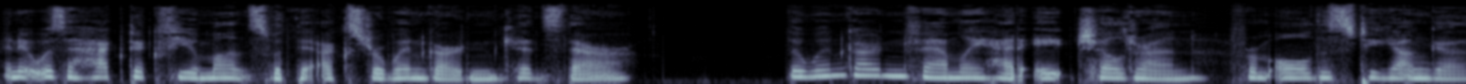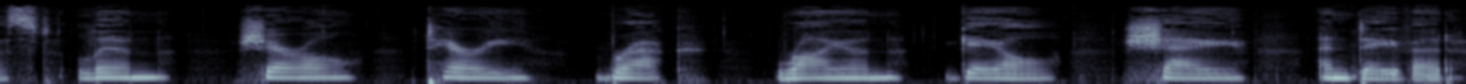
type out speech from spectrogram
and it was a hectic few months with the extra Wingerden kids there. The Wingerden family had eight children, from oldest to youngest Lynn, Cheryl, Terry, Breck, Ryan, Gail, Shay, and David.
